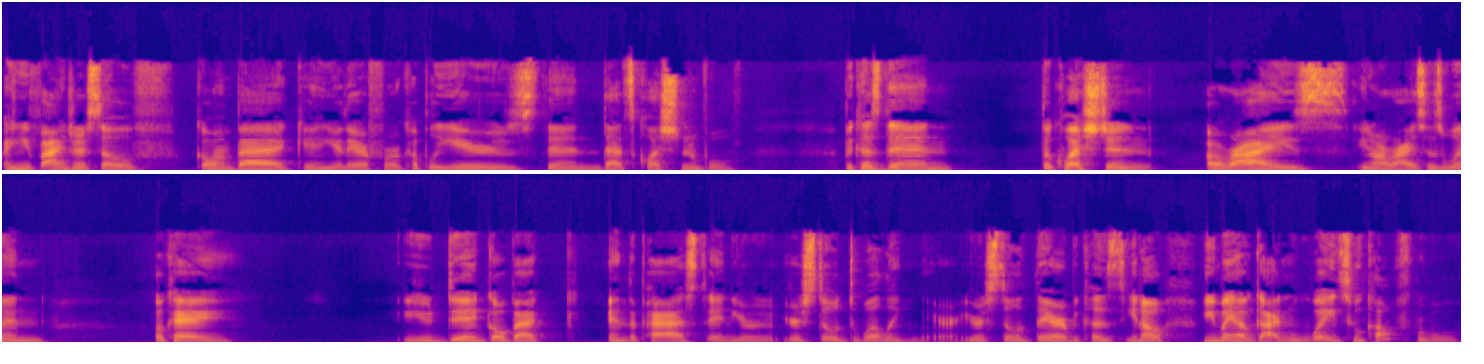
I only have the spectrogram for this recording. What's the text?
and you find yourself going back and you're there for a couple of years, then that's questionable, because then the question arise, you know, arises when, okay, you did go back in the past and you're you're still dwelling there. You're still there because, you know, you may have gotten way too comfortable.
